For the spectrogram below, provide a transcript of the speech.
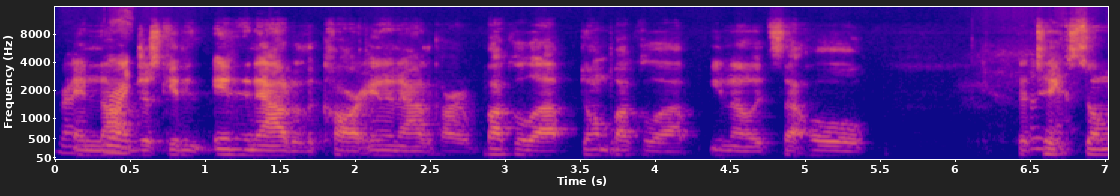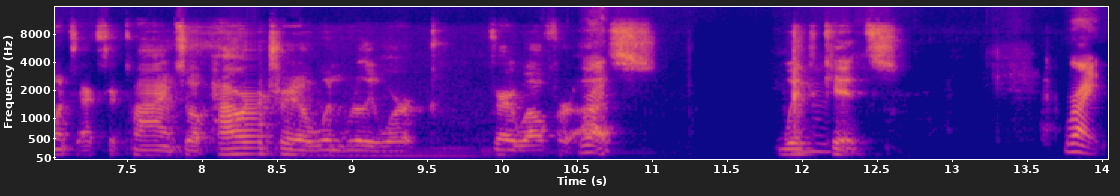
Right. and not Right. just getting in and out of the car, in and out of the car. Buckle up, don't buckle up. You know, it's that whole that Oh, yeah. takes so much extra time. So a power trail wouldn't really work very well for Right. us with Mhm. kids. right.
